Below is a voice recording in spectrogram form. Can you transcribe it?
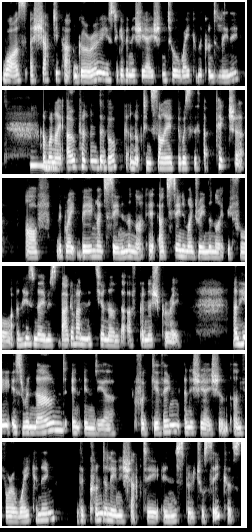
was a Shaktipat guru. He used to give initiation to awaken the Kundalini. Mm. And when I opened the book and looked inside, there was this, a picture of the great being I'd seen in the night I'd seen in my dream the night before, and his name is Bhagavan Nityananda of Ganeshpuri. And he is renowned in India for giving initiation and for awakening the Kundalini Shakti in spiritual seekers.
